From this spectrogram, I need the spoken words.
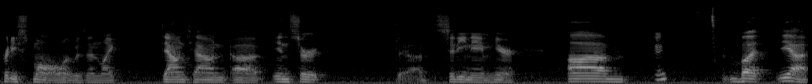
Pretty small. It was in like downtown, uh, insert uh, city name here. Um, Mm. but yeah,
